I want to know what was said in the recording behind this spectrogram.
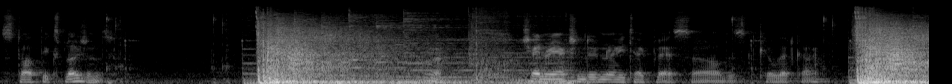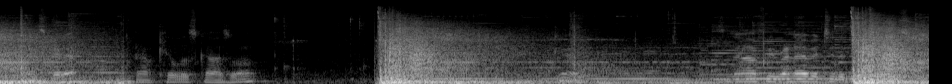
start the explosions. Huh. Chain reaction didn't really take place, so I'll just kill that guy. That's better. I'll kill this guy as well. Okay. So now if we run over to the vehicles,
